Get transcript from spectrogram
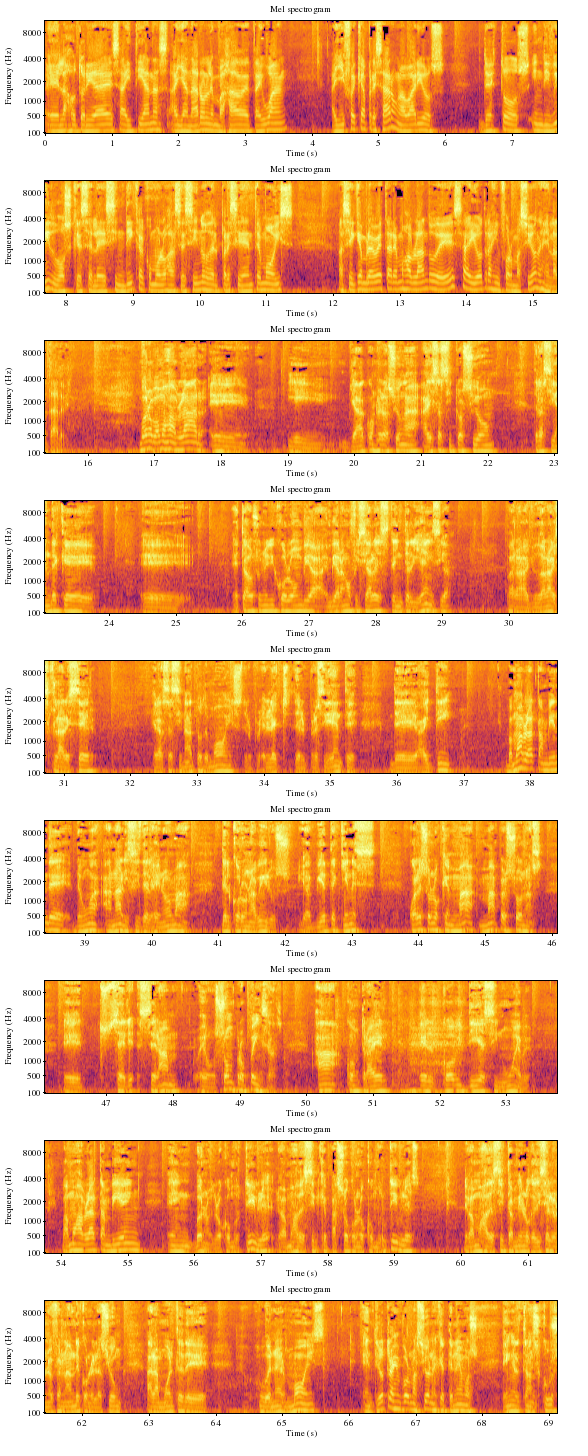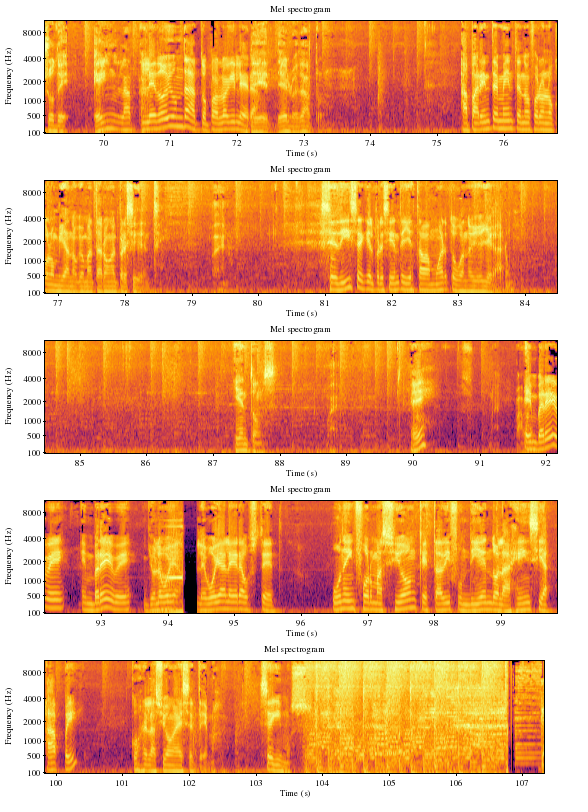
eh, las autoridades haitianas allanaron la embajada de Taiwán. Allí fue que apresaron a varios de estos individuos que se les indica como los asesinos del presidente Mois. Así que en breve estaremos hablando de esa y otras informaciones en la tarde. Bueno, vamos a hablar eh, y ya con relación a, esa situación trasciende que eh, Estados Unidos y Colombia enviarán oficiales de inteligencia para ayudar a esclarecer el asesinato de Mois, del, el ex- del presidente de Haití. Vamos a hablar también de, un análisis del genoma del coronavirus y advierte quiénes, cuáles son los que más, personas eh, ser- serán eh, o son propensas a contraer el COVID-19. Vamos a hablar también en, bueno, de los combustibles, le vamos a decir qué pasó con los combustibles, le vamos a decir también lo que dice Leonel Fernández con relación a la muerte de Juvenel Mois, entre otras informaciones que tenemos en el transcurso de En la tarde. Le doy un dato, Pablo Aguilera. De, de los datos. Aparentemente no fueron los colombianos que mataron al presidente. Bueno, Se dice que el presidente ya estaba muerto cuando ellos llegaron. ¿Y entonces? bueno. ¿Eh? En breve, en breve, yo le voy a, le voy a leer a usted una información que está difundiendo la agencia AP con relación a ese tema. Seguimos.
